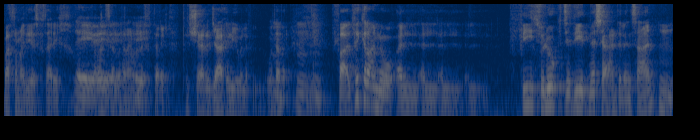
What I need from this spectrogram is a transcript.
bathroom ideas في تاريخ أيوة، فرنسا أيوة، مثلا أيوة. ولا في التاريخ في الشعر الجاهلي ولا في what. فالفكرة إنه ال ال ال ال في سلوك جديد نشأ عند الإنسان مم.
